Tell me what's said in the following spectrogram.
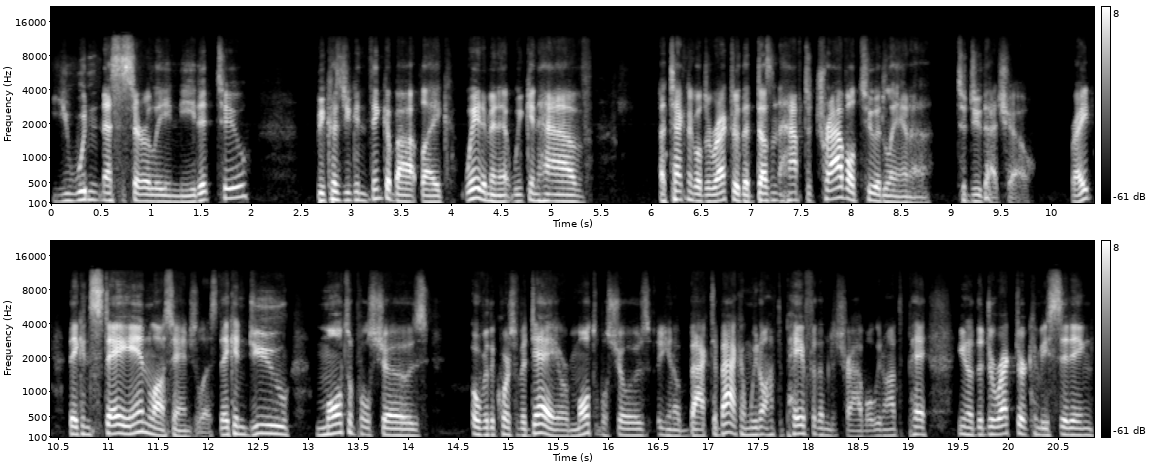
you wouldn't necessarily need it to because you can think about like wait a minute we can have a technical director that doesn't have to travel to Atlanta to do that show right? They can stay in Los Angeles. They can do multiple shows over the course of a day or multiple shows you know back to back and we don't have to pay for them to travel. We don't have to pay you know the director can be sitting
